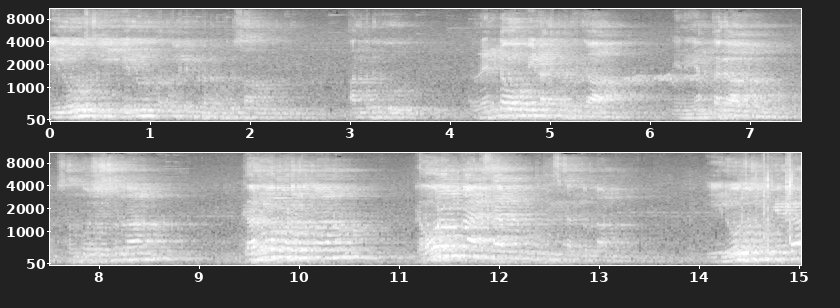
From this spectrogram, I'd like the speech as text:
ఈ రోజు ఈ ఏలూరు కథలిక ముందుకు సాగుతుంది అందుకు రెండవ పీఠాధిపతిగా నేను ఎంతగానో సంతోషిస్తున్నాను గర్వపడుతున్నాను గౌరవంగా ఆయన సేవను ముందుకు తీసుకెళ్తున్నాను. ఈ రోజు ముఖ్యంగా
